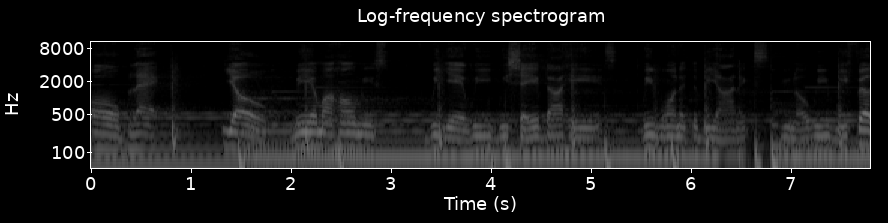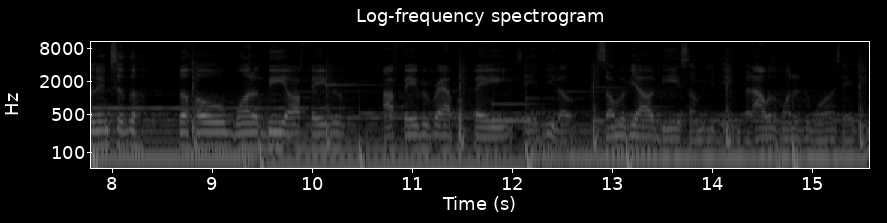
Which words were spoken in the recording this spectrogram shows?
all black, yo, me and my homies, we yeah, we we shaved our heads. We wanted to be Onyx, you know. We we fell into the the whole wanna be our favorite our favorite rapper phase, and you know, some of y'all did, some of you didn't, but I was one of the ones that did.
